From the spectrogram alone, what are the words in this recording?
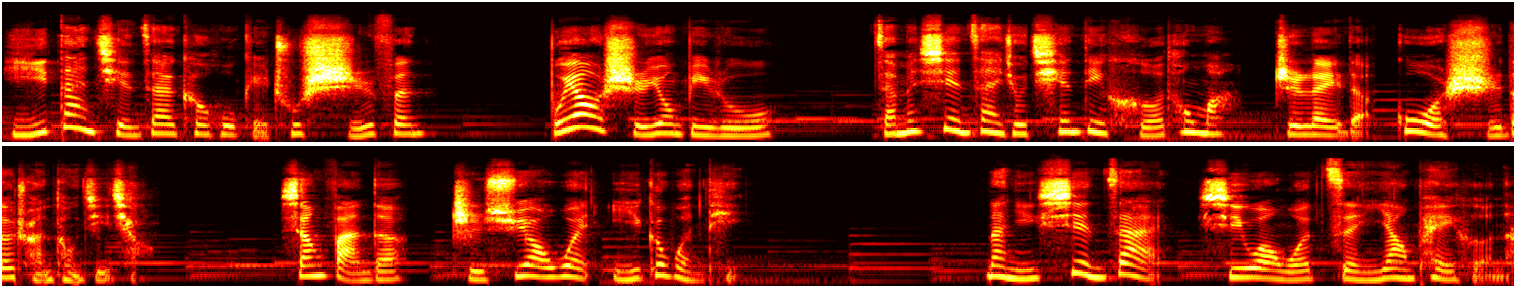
一旦潜在客户给出十分。不要使用比如“咱们现在就签订合同吗”之类的过时的传统技巧。相反的，只需要问一个问题：“那您现在希望我怎样配合呢？”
